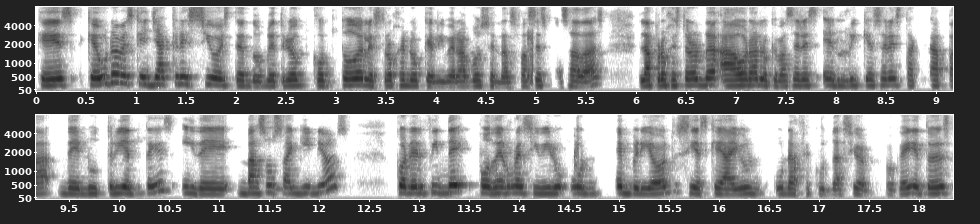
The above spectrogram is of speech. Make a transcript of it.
que es que una vez que ya creció este endometrio con todo el estrógeno que liberamos en las fases pasadas, la progesterona ahora lo que va a hacer es enriquecer esta capa de nutrientes y de vasos sanguíneos con el fin de poder recibir un embrión si es que hay una fecundación, ¿ok? Entonces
